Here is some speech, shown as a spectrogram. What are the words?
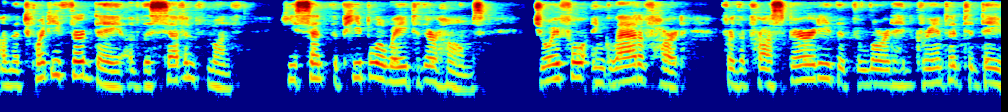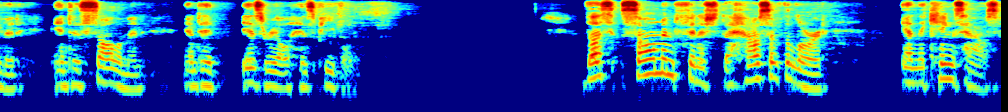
On the twenty third day of the seventh month he sent the people away to their homes, joyful and glad of heart for the prosperity that the Lord had granted to David and to Solomon and to Israel his people. Thus Solomon finished the house of the Lord and the king's house.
